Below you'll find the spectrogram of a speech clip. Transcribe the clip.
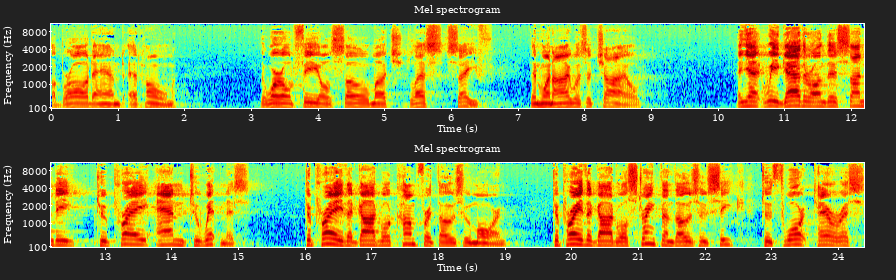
abroad and at home. The world feels so much less safe than when I was a child. And yet we gather on this Sunday to pray and to witness, to pray that God will comfort those who mourn to pray that God will strengthen those who seek to thwart terrorists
